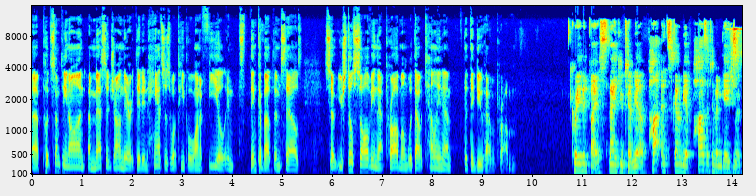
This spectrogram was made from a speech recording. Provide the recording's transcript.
Uh, put something on a message on there that enhances what people want to feel and think about themselves. So you're still solving that problem without telling them that they do have a problem. Great advice. Thank you, Tim. Yeah, po- it's got to be a positive engagement.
